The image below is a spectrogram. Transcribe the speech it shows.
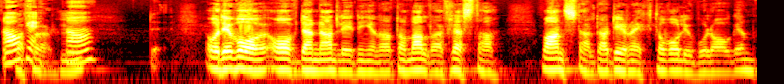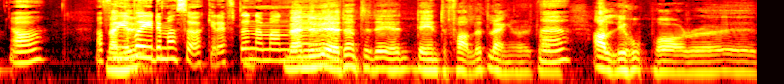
Ja. Chaufför. Mm. Ja. Och det var av den anledningen att de allra flesta var anställda direkt av oljebolagen. Ja. Ja, för Men nu- vad är det man söker efter när man... Men nu eh, är det inte, det, det är inte fallet längre. Utan Nej. allihop har eh,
